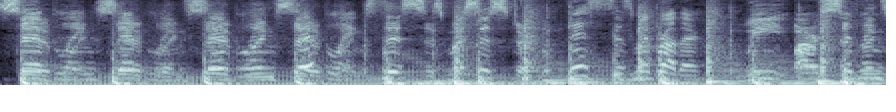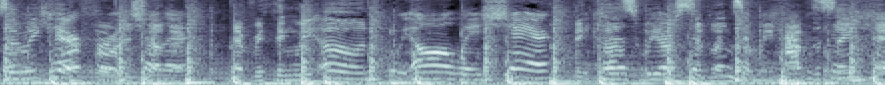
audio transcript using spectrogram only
Siblings, siblings, siblings, siblings. This is my sister. This is my brother. We are siblings and we care for each other. Everything we own We always share because we are siblings and we have the same hair.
